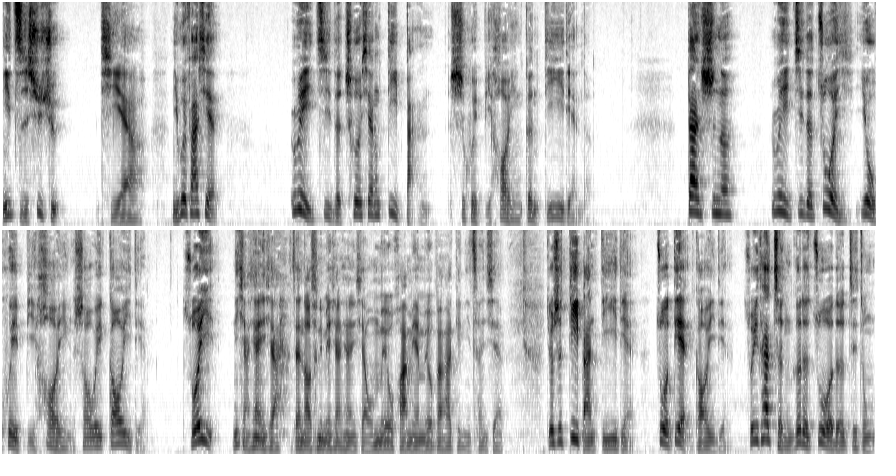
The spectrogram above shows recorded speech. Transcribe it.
你仔细去体验啊，你会发现。锐际的车厢地板是会比皓影更低一点的，但是呢，锐际的座椅又会比皓影稍微高一点，所以你想象一下，在脑子里面想象一下，我们没有画面，没有办法给你呈现，就是地板低一点，坐垫高一点，所以它整个的坐的这种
